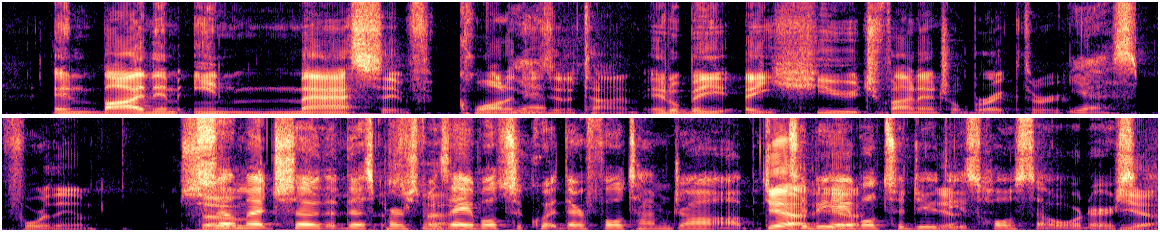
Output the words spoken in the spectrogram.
and buy them in massive quantities Yep. at a time. It'll be a huge financial breakthrough, Yes. for them. So, much so that this person was able to quit their full time job Yeah, to be yeah, able to do yeah. these wholesale orders, Yeah.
